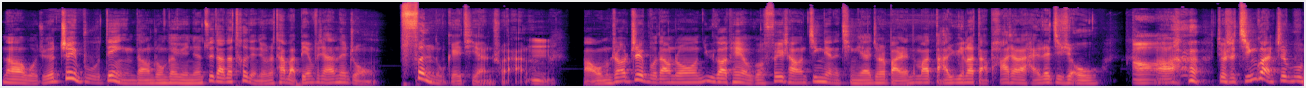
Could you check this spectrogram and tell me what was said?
那我觉得这部电影当中跟元年最大的特点就是他把蝙蝠侠的那种愤怒给体现出来了。嗯，啊，我们知道这部当中预告片有个非常经典的情节，就是把人他妈打晕了、打趴下来，还在继续殴。啊，啊，就是尽管这部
